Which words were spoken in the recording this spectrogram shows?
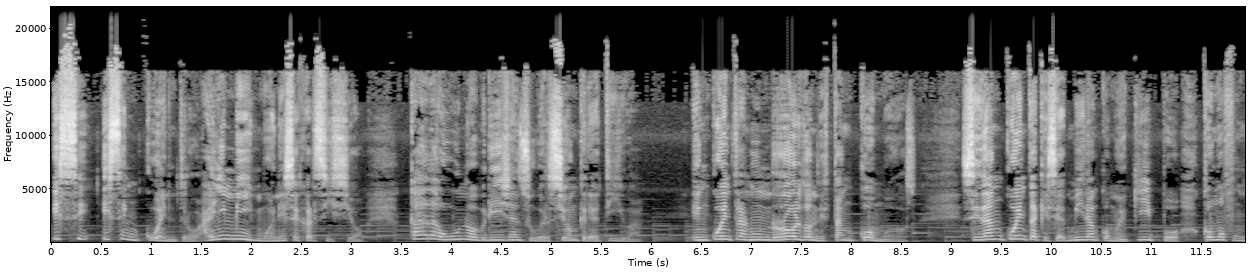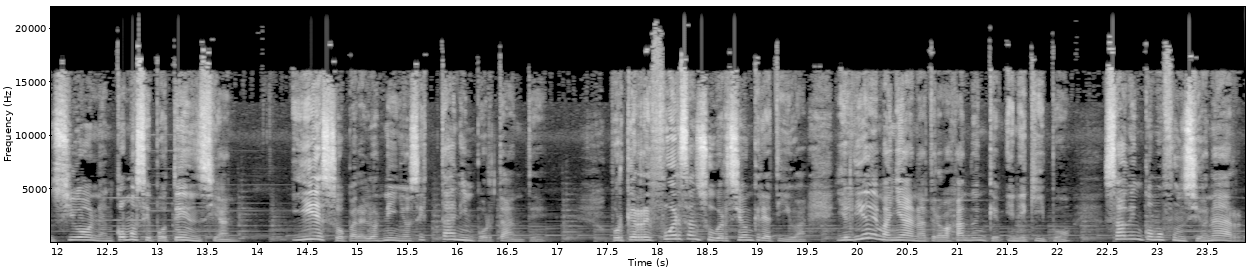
Ese, ese encuentro, ahí mismo en ese ejercicio, cada uno brilla en su versión creativa. Encuentran un rol donde están cómodos. Se dan cuenta que se admiran como equipo, cómo funcionan, cómo se potencian. Y eso para los niños es tan importante porque refuerzan su versión creativa y el día de mañana, trabajando en, equipo, saben cómo funcionar.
